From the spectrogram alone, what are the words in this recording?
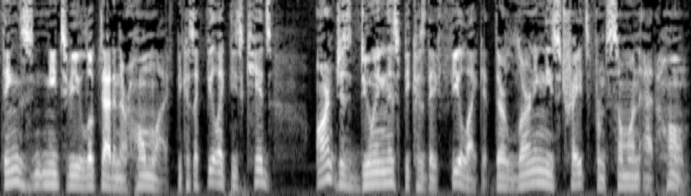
things need to be looked at in their home life because I feel like these kids aren't just doing this because they feel like it. They're learning these traits from someone at home.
